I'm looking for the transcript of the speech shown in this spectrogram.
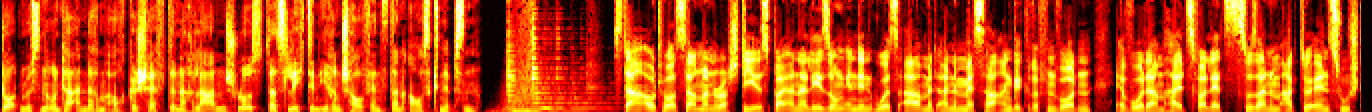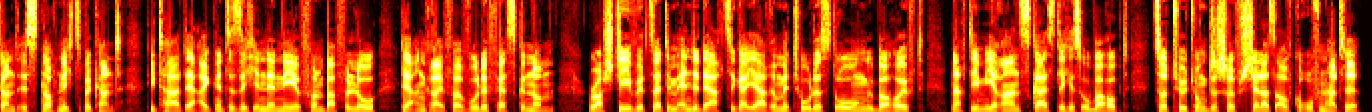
Dort müssen unter anderem auch Geschäfte nach Ladenschluss das Licht in ihren Schaufenstern ausknipsen. Starautor Salman Rushdie ist bei einer Lesung in den USA mit einem Messer angegriffen worden. Er wurde am Hals verletzt. Zu seinem aktuellen Zustand ist noch nichts bekannt. Die Tat ereignete sich in der Nähe von Buffalo. Der Angreifer wurde festgenommen. Rushdie wird seit dem Ende der 80er Jahre mit Todesdrohungen überhäuft, nachdem Irans geistliches Oberhaupt zur Tötung des Schriftstellers aufgerufen hatte.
